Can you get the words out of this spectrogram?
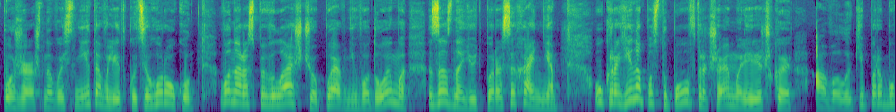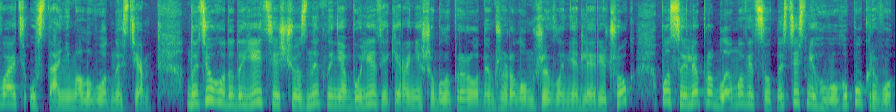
пожеж навесні та влітку цього року. Вона розповіла, що певні водойми зазнають пересихання. Україна поступово втрачає малі річки, а великі перебувають у стані маловодності. До цього додається, що зникнення боліт, які раніше були природним джерелом живлення для річок, посилює проблему відсутності снігового покриву,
